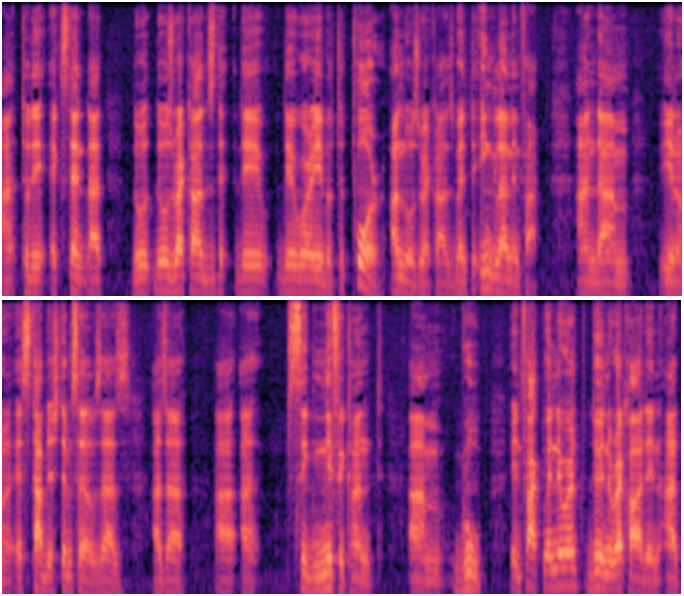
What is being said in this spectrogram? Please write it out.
uh, to the extent that those, those records they, they were able to tour on those records, went to England, in fact, and um, you know established themselves as as a a, a significant um, group. In fact, when they were doing the recording at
